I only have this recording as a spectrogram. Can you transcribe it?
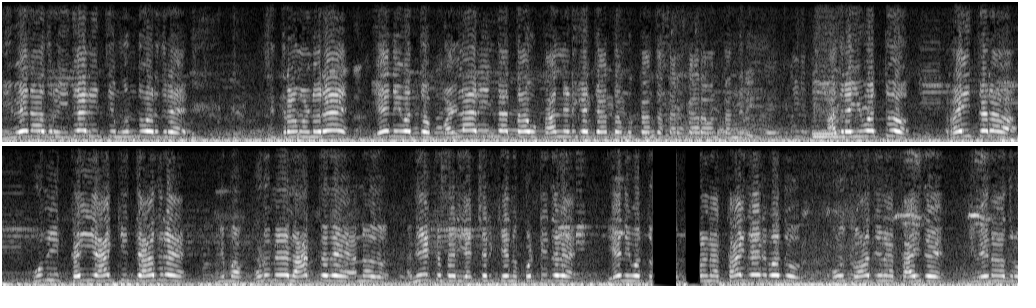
ನೀವೇನಾದ್ರೂ ಇದೇ ರೀತಿ ಮುಂದುವರೆದ್ರೆ ಸಿದ್ದರಾಮಣ್ಣವರೇ ಏನಿವತ್ತು ಬಳ್ಳಾರಿಯಿಂದ ತಾವು ಕಾಲ್ನಡಿಗೆ ಜಾಥಾ ಮುಖಾಂತರ ಸರ್ಕಾರವನ್ನು ತಂದ್ರಿ? ಆದ್ರೆ ಇವತ್ತು ರೈತರ ಭೂಮಿ ಕೈ ಹಾಕಿದ್ದೆ ಆದ್ರೆ ನಿಮ್ಮ ಗುಡುಮೇಲೆ ಮೇಲೆ ಆಗ್ತದೆ ಅನ್ನೋದು ಅನೇಕ ಸಾರಿ ಎಚ್ಚರಿಕೆಯನ್ನು ಕೊಟ್ಟಿದ್ದೇವೆ ಏನಿವತ್ತು ಕಾಯ್ದೆ ಇರ್ಬೋದು? ಭೂ ಸ್ವಾಧೀನ ಕಾಯ್ದೆ, ನೀವೇನಾದ್ರೂ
